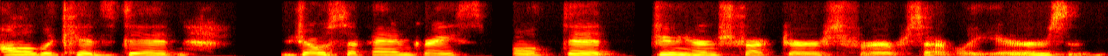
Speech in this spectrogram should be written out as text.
all the kids did. Joseph and Grace both did junior instructors for several years, and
